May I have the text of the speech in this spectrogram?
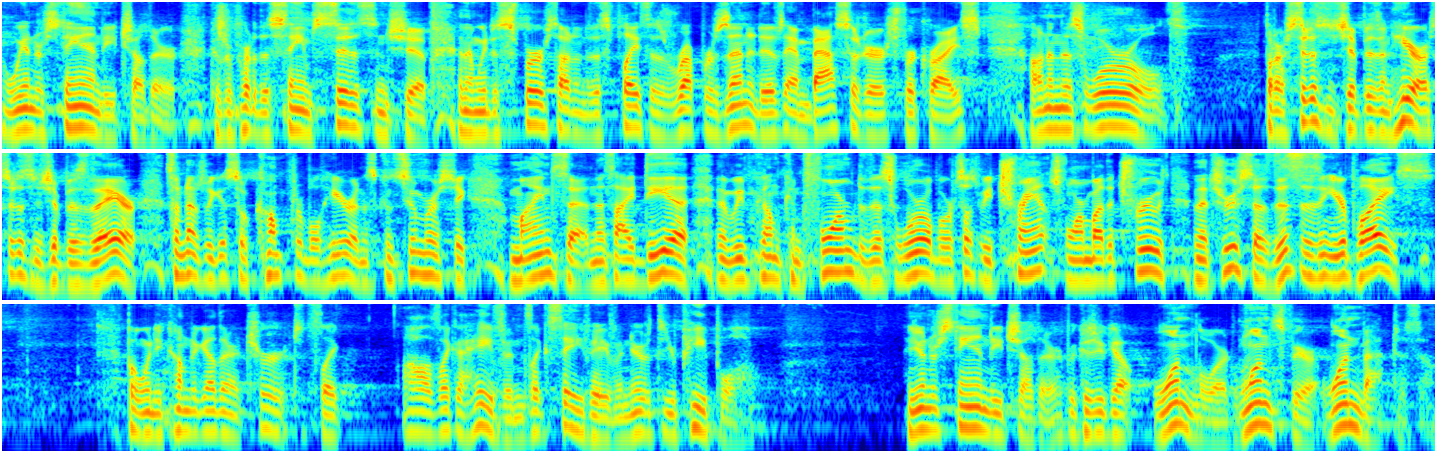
We understand each other because we're part of the same citizenship. And then we disperse out into this place as representatives, ambassadors for Christ out in this world. But our citizenship isn't here. Our citizenship is there. Sometimes we get so comfortable here in this consumeristic mindset and this idea that we've become conformed to this world, but we're supposed to be transformed by the truth. And the truth says this isn't your place. But when you come together at church, it's like, oh, it's like a haven. It's like a safe haven. You're with your people. And you understand each other because you've got one Lord, one Spirit, one baptism.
